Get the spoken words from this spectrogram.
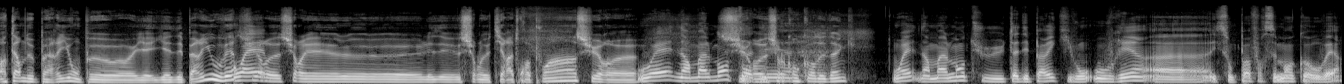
en termes de paris, on peut, il y, a- il y a des paris ouverts Ouais. sur, euh, sur, les, euh, les- sur le tir à trois points, sur, euh, Ouais, normalement, sur, t'as euh, des- sur le concours de dunk? Ouais, normalement, tu as des paris qui vont ouvrir. euh, ils sont pas forcément encore ouverts.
